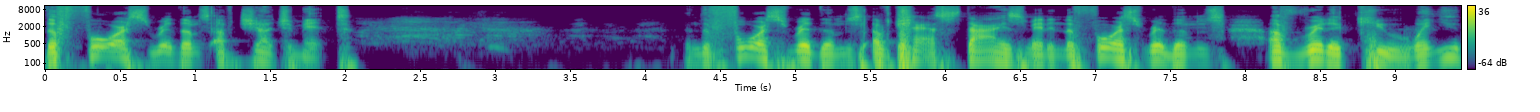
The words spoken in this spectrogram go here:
the force rhythms of judgment and the force rhythms of chastisement and the force rhythms of ridicule when you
